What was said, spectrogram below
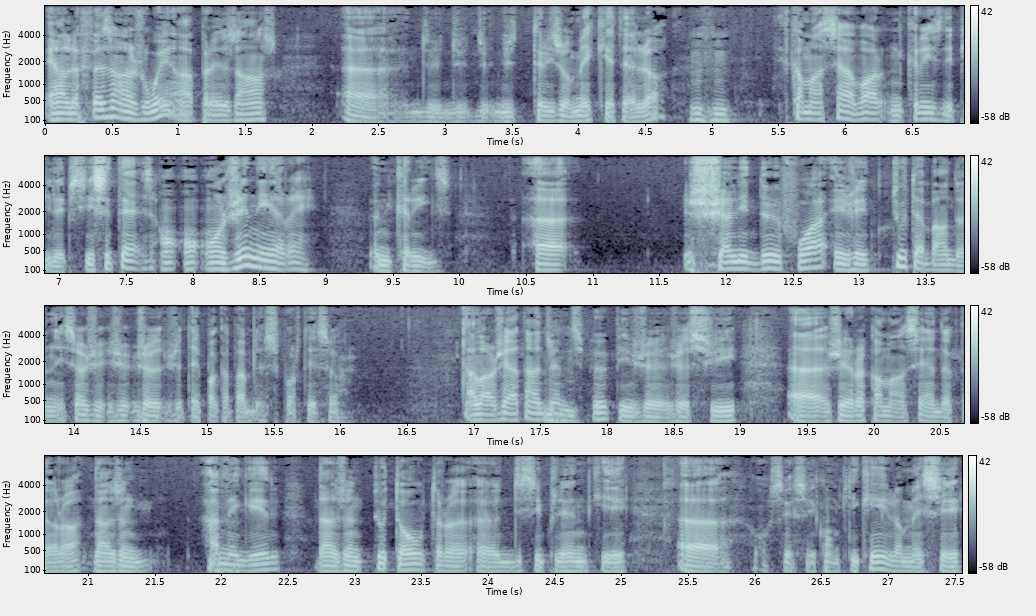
Et en le faisant jouer en présence euh, du, du, du, du trisomique qui était là, il commençait à avoir une crise d'épilepsie. C'était, on, on- on générait une crise. Euh, je suis allé deux fois et j'ai tout abandonné. Ça, je n'étais pas capable de supporter ça. Alors j'ai attendu un petit peu, puis je, je suis, euh, j'ai recommencé un doctorat dans une à McGill, dans une toute autre euh, discipline qui est, euh, oh, c'est c'est compliqué là, mais c'est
